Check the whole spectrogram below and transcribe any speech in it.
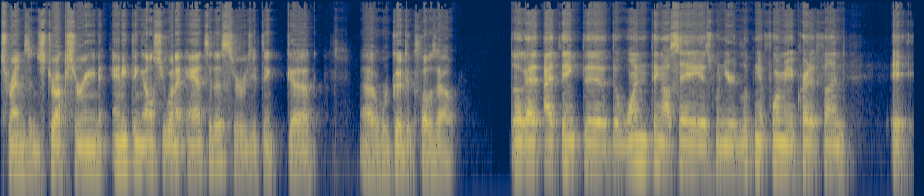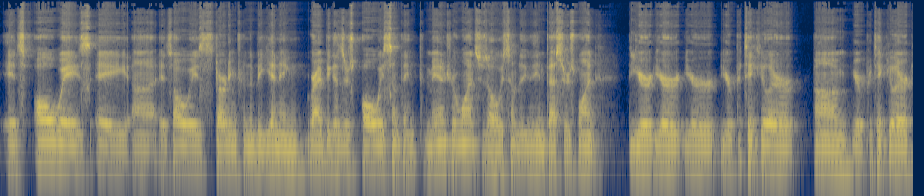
trends in structuring. Anything else you want to add to this, or do you think uh, uh, we're good to close out? Look, I, I, think the, the one thing I'll say is when you're looking at forming a credit fund, it, it's always a uh, it's always starting from the beginning, right? Because there's always something the manager wants. There's always something the investors want. Your your your your particular um, your particular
